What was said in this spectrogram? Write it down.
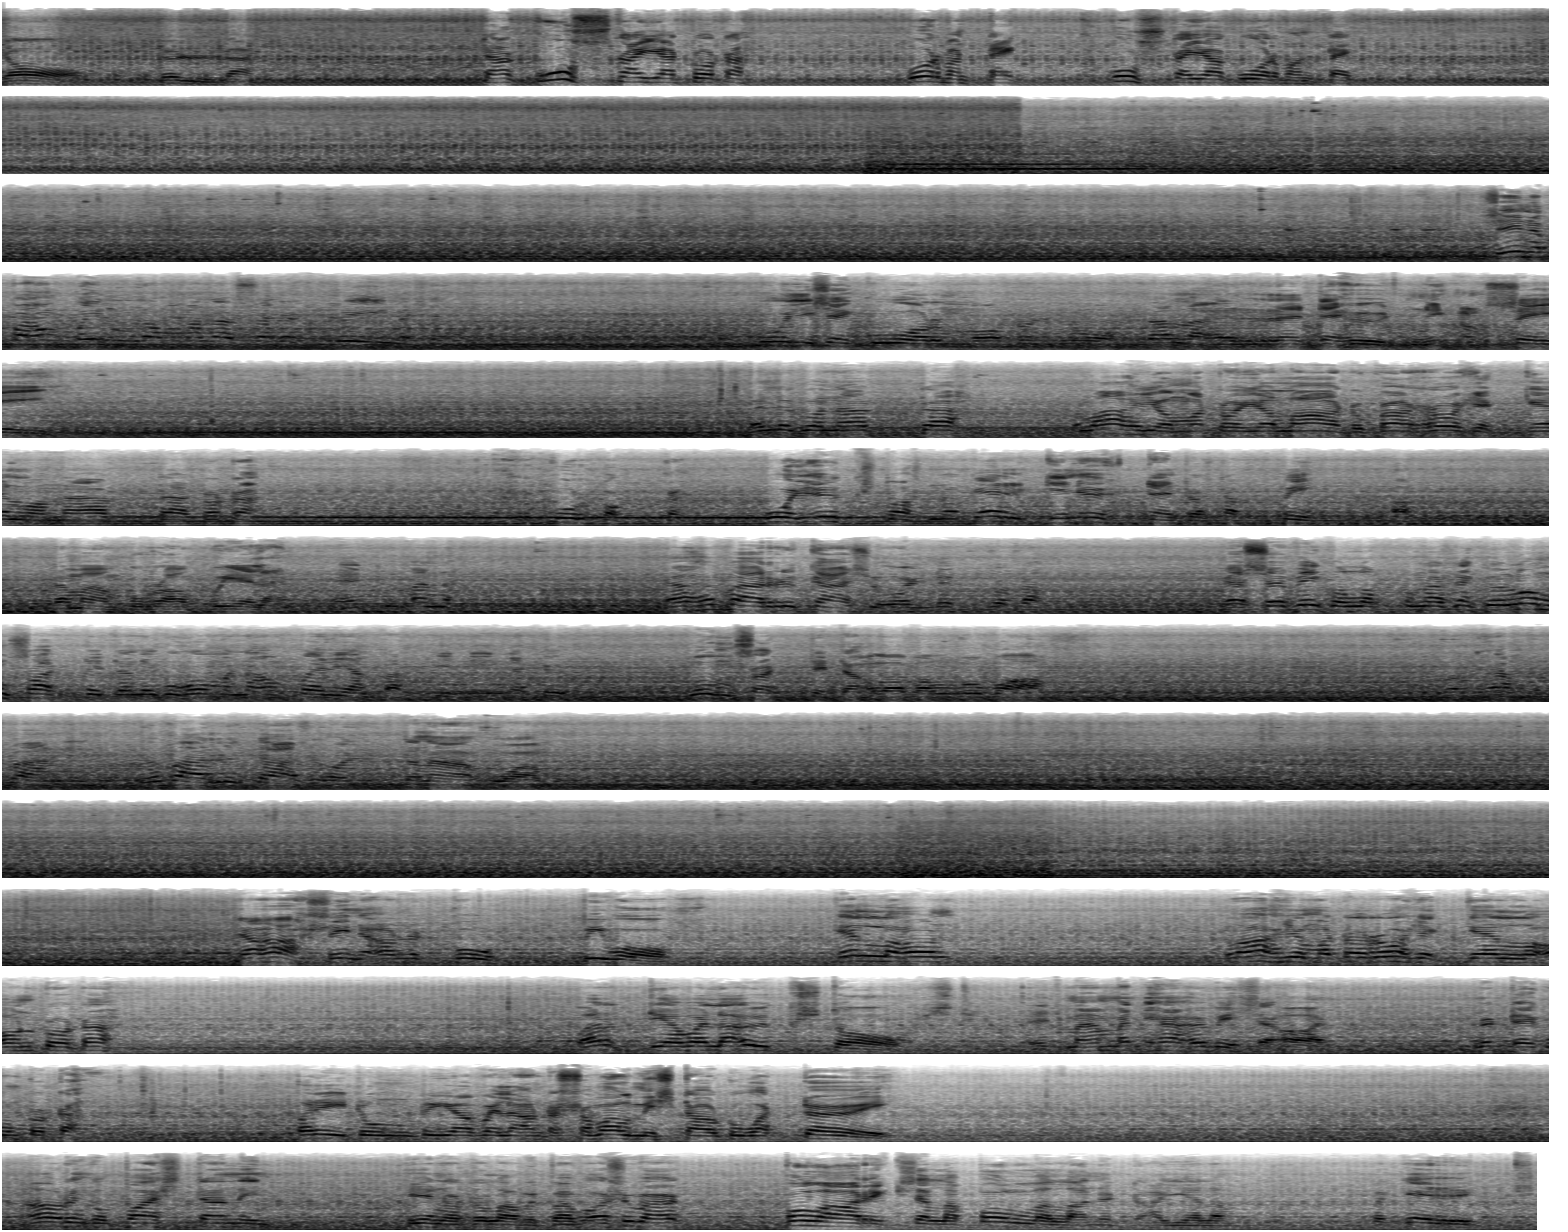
Joo, kyllä. Tää Kusta ja tuota Kuorman tekko. Kusta ja Kuorman tekko. Siinäpä on pinnan manassa nyt viimeiset kuillisen kuormoon nuo tällä erää tehyt, niin on sei. Paljonko näyttää lahjomaton ja laadukas rosekello näyttää tota kurpokka. Puoli yksitoista, no kerkin yhteen tuosta piha. Tämän puran vielä. Et mennä. Ja hyvä rykäsy oli nyt tota se viikonloppuna näkyy lumsatteita, niin kuin huomenna on perjantakki, niin näkyy lumsatteita olevan luvaa. On ihan hyvä, niin hyvä rykäsy oli nyt tänä huomana. Jaha, siinä on nyt puu pivous. Kello on lahjomaton rohjekello on tuota varttia vailla 11. Et mä menen ihan hyvissä aina. Nyt ei kun tuota pari tuntia vielä on tässä valmistautua töi. Aurinko paistaa niin hieno talvipäivä. Olisi hyvä polaariksella pollella nyt ajella. Mä kerkki.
